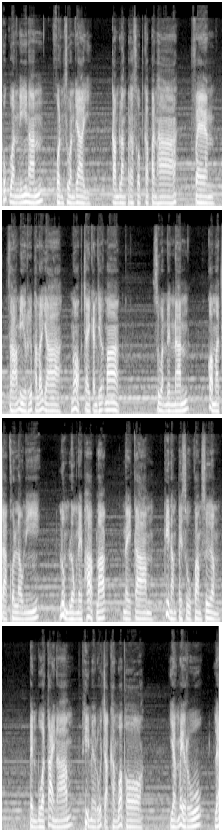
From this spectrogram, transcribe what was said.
ทุกวันนี้นั้นคนส่วนใหญ่กำลังประสบกับปัญหา แฟน สามีหรือภรรยานอกใจกันเยอะมาก ส่วนหนึ่งนั้นก็มาจากคนเหล่านี้ลุ่มลงในภาพลักษณ์ในกามที่นำไปสู่ความเสื่อม เป็นบัวใต้น้ำที่ไม่รู้จักคำว่าพอ ยังไม่รู้และ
